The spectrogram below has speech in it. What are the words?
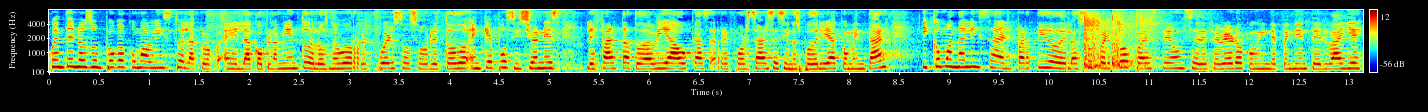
Cuéntenos un poco cómo ha visto el acoplamiento de los nuevos refuerzos, sobre todo en qué posiciones le falta todavía a Ocas reforzarse, si nos podría comentar, y cómo analiza el partido de la Supercopa este 11 de febrero con Independiente del Valle,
